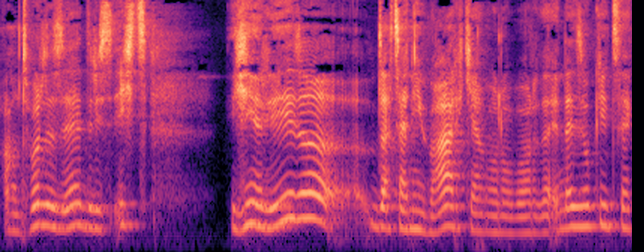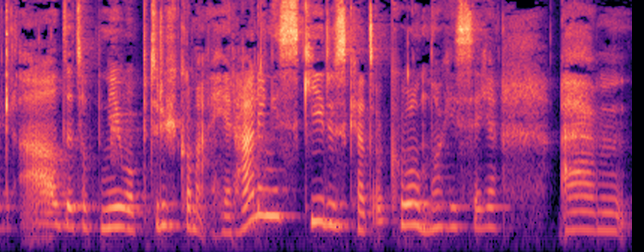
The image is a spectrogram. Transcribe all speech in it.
aan het worden bent, er is echt geen reden dat dat niet waar kan worden. En dat is ook iets dat ik altijd opnieuw op terugkom. Maar herhaling is key, dus ik ga het ook gewoon nog eens zeggen. Um,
